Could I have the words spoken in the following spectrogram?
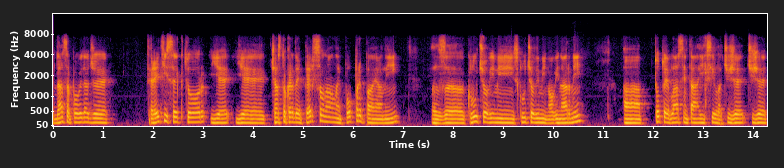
dá sa povedať, že tretí sektor je, je častokrát aj personálne poprepájaný s kľúčovými, s kľúčovými novinármi a toto je vlastne tá ich sila. Čiže, čiže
